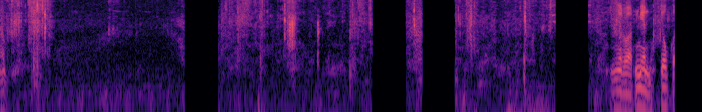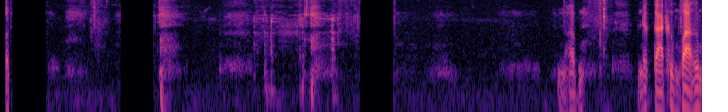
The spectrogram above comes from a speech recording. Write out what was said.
ครับมี หลอดเมียนบกจกนะครับบรรยากาศคืมฟ้าคืม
